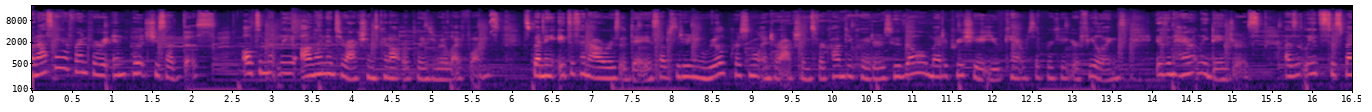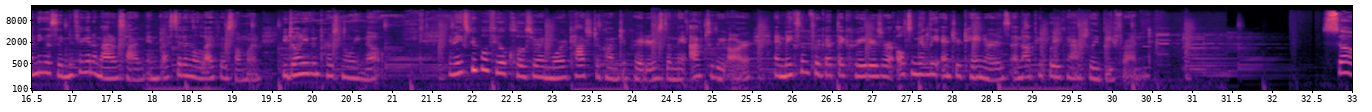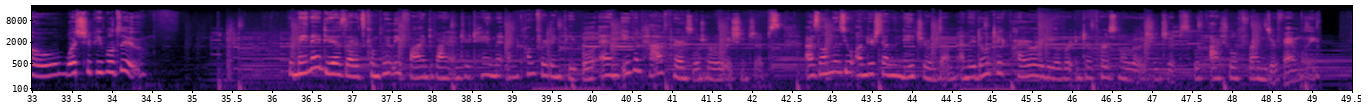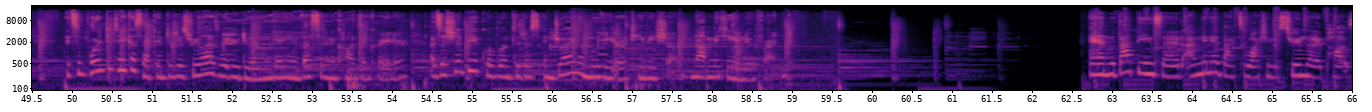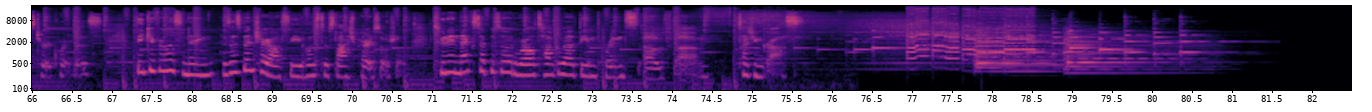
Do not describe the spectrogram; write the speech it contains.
When asking a friend for her input, she said this Ultimately, online interactions cannot replace real life ones. Spending 8 to 10 hours a day substituting real personal interactions for content creators who, though might appreciate you, can't reciprocate your feelings is inherently dangerous, as it leads to spending a significant amount of time invested in the life of someone you don't even personally know. It makes people feel closer and more attached to content creators than they actually are, and makes them forget that creators are ultimately entertainers and not people you can actually befriend. So, what should people do? The main idea is that it's completely fine to find entertainment and comfort in people and even have parasocial relationships, as long as you understand the nature of them and they don't take priority over interpersonal relationships with actual friends or family. It's important to take a second to just realize what you're doing when getting invested in a content creator, as it should be equivalent to just enjoying a movie or a TV show, not making a new friend. And with that being said, I'm gonna get back to watching the stream that I paused to record this. Thank you for listening. This has been Curiosity, host of Slash Parasocial. Tune in next episode where I'll talk about the importance of um, touching grass.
